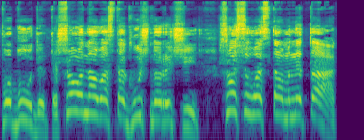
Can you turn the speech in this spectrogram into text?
побудете. Що вона у вас так гучно речить? Щось у вас там не так.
